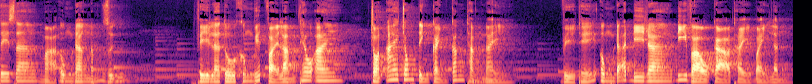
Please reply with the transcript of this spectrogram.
Caesar mà ông đang nắm giữ. Phi La Tô không biết phải làm theo ai, chọn ai trong tình cảnh căng thẳng này. Vì thế ông đã đi ra, đi vào cả thầy bảy lần.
